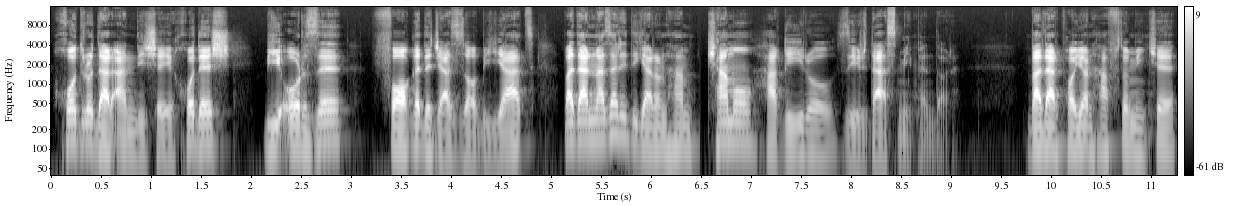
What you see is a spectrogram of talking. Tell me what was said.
خود رو در اندیشه خودش بی ارزه فاقد جذابیت و در نظر دیگران هم کم و حقیر و زیر دست میپنداره. و در پایان هفتم که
